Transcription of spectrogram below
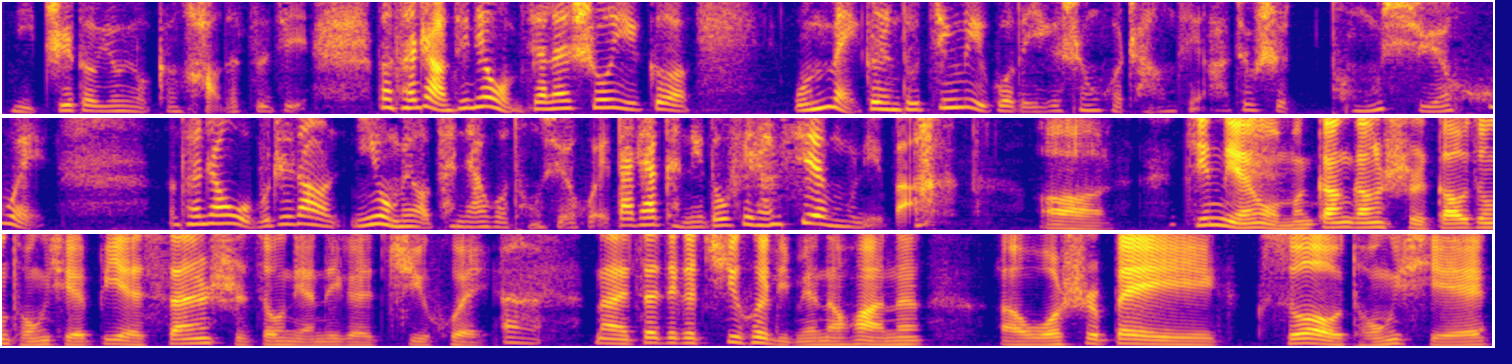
你值得拥有更好的自己。那团长，今天我们先来说一个。我们每个人都经历过的一个生活场景啊，就是同学会。那团长，我不知道你有没有参加过同学会？大家肯定都非常羡慕你吧？啊，今年我们刚刚是高中同学毕业三十周年的一个聚会。嗯，那在这个聚会里面的话呢，啊，我是被所有同学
